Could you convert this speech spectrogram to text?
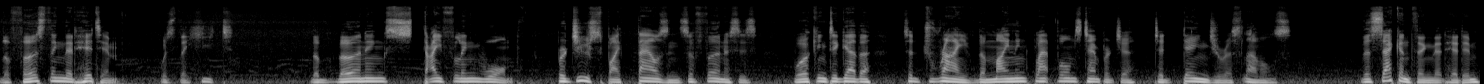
The first thing that hit him was the heat. The burning, stifling warmth produced by thousands of furnaces working together to drive the mining platform's temperature to dangerous levels. The second thing that hit him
